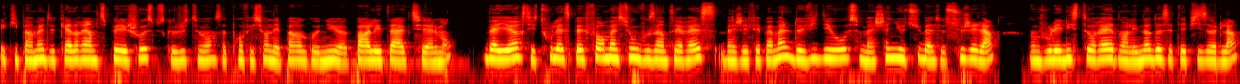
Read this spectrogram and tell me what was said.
et qui permet de cadrer un petit peu les choses puisque justement cette profession n'est pas reconnue euh, par l'État actuellement. D'ailleurs, si tout l'aspect formation vous intéresse, bah, j'ai fait pas mal de vidéos sur ma chaîne YouTube à ce sujet-là, donc je vous les listerai dans les notes de cet épisode-là.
